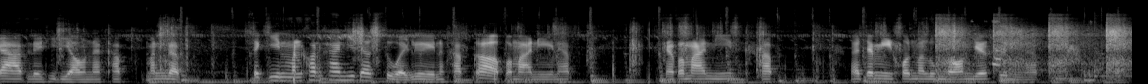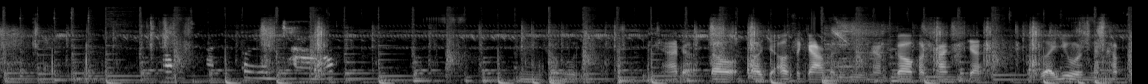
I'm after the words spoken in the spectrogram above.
กาไปเลยทีเดียวนะครับ มันแบบสกินมันค่อนข้างที่จะสวยเลยนะครับ ก็ประมาณนี้นะครับแต่ประมาณนี้นะครับแล้วจะมีคนมาลุมล้อมเยอะขึ้นนะครับต้องหันปืนชาร์จอืมเขาพูดสินชาร์ดเราเราจะเอาสกามารีวิวนะครับก็ค่อนข้างที่จะสวยอยู่นะครับส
